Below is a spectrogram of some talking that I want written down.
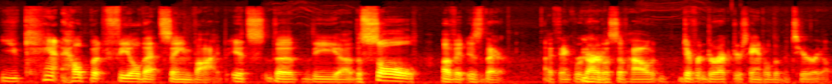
you can't help but feel that same vibe. It's the the uh, the soul of it is there. I think, regardless of how different directors handle the material.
